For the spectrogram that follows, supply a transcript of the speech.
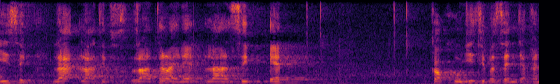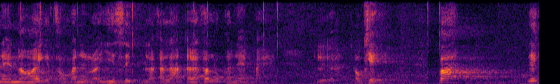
2,120และลาสิบลาเท่าไหร่เนี่ยลา11ก็คูณ 20%จากคะแนนน้อยอีก2,120 แล้วก็ลาแล้วก็ลบคะแนนไป เหลือ โอเคป่ะเลข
